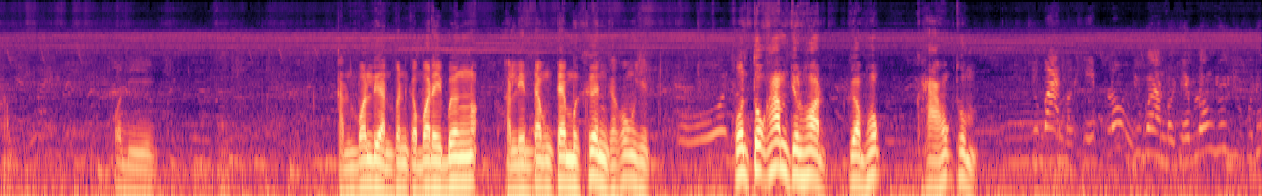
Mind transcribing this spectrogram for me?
ครับพอดีกันบ่เลื่อนเพิ่นก็บ่ได้เบิ่งเนาะกันเล่นตั้งแต่มื้อคืนก็คงสิโอ้ยฝนตกค่ำจนฮอดเกือบ6 5 6ทุ่มอยู่บ้านบักเฮ็บลงอยู่บ้านบ่เก็บลงอยู่อยู่กุแท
